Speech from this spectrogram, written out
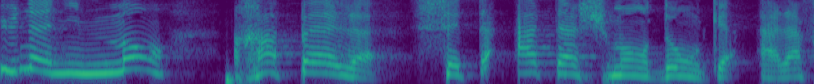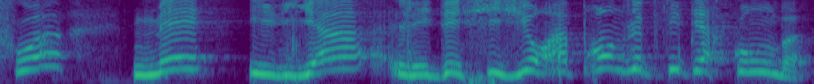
unanimement, rappellent cet attachement donc à la foi, mais il y a les décisions à prendre. Le petit Père Combe,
